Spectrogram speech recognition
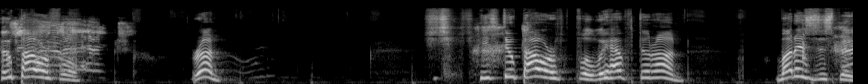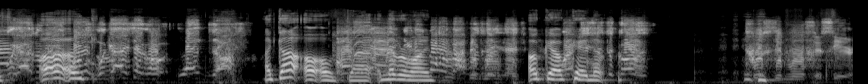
too powerful. Run! He's too powerful. We have to run. What is this place? We Uh, we, uh, we gotta take our legs off. I got. Oh, oh God! Never mind. Okay, okay, no. Twisted Wolf is here.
